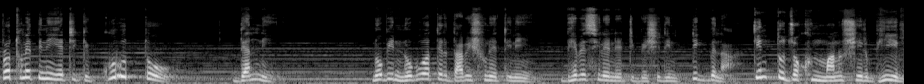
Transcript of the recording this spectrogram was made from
প্রথমে তিনি এটিকে গুরুত্ব দেননি। নবীর নবুয়তের দাবি শুনে তিনি ভেবেছিলেন এটি বেশি দিন টিকবে না। কিন্তু যখন মানুষের ভিড়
